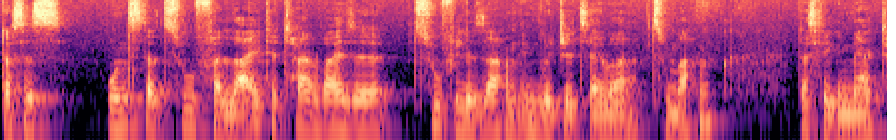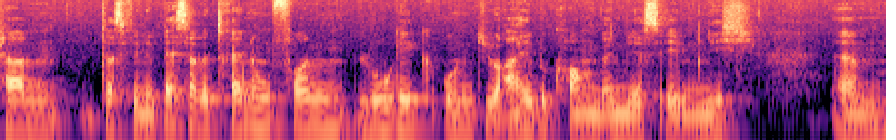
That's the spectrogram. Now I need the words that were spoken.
dass es uns dazu verleitet, teilweise zu viele Sachen im Widget selber zu machen. Dass wir gemerkt haben, dass wir eine bessere Trennung von Logik und UI bekommen, wenn wir es eben nicht ähm,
